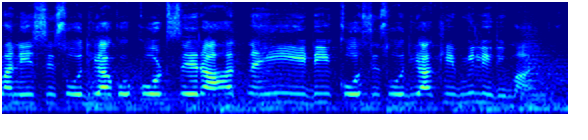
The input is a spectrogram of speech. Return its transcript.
मनीष सिसोदिया को कोर्ट से राहत नहीं, ईडी को सिसोदिया की मिली रिमांड।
